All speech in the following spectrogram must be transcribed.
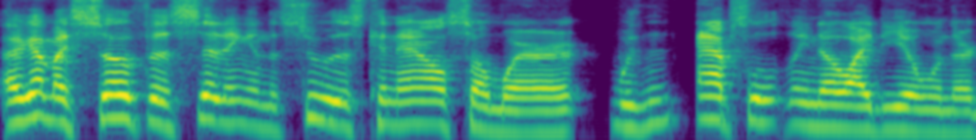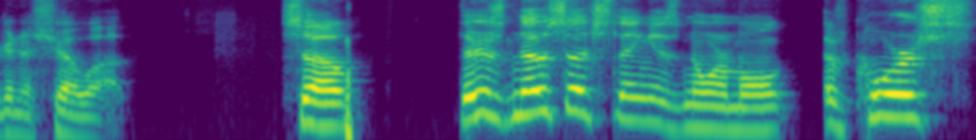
I got my sofa sitting in the Suez Canal somewhere with absolutely no idea when they're going to show up. So there's no such thing as normal. Of course,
